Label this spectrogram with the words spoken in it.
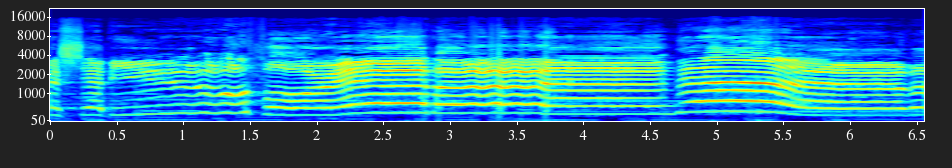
worship you forever and ever.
